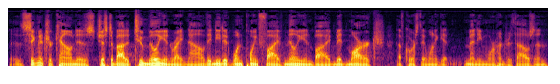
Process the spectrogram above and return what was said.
The signature count is just about at two million right now. They needed 1.5 million by mid-March. Of course, they want to get many more hundred thousand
